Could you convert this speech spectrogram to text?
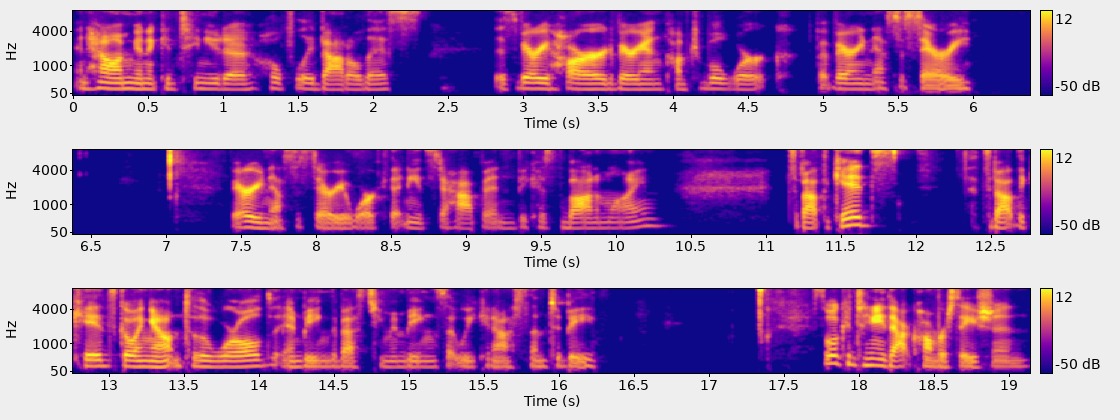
and how I'm going to continue to hopefully battle this this very hard, very uncomfortable work, but very necessary. Very necessary work that needs to happen because the bottom line it's about the kids. It's about the kids going out into the world and being the best human beings that we can ask them to be. So we'll continue that conversation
